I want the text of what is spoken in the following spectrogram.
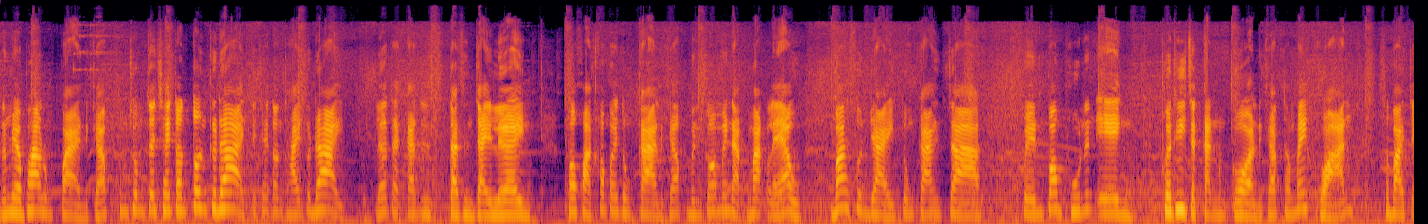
น้ำยาผ้าลงไปนะครับคุณผู้ชมจะใช้ตอนต้นก็ได้ จะใช้ตอนท้ายก็ได้ แล้วแต่การตัดสินใจเลย พอขวานเข้าไปตรงกลางครับมันก็ไม่หนักมากแล้ว บ้านส่วนใหญ่ตรงกลางจะ เป็นป้อมพูนั่นเอง เพื่อที่จะกันมังกรนะครับทำให้ขวานสบายใจ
